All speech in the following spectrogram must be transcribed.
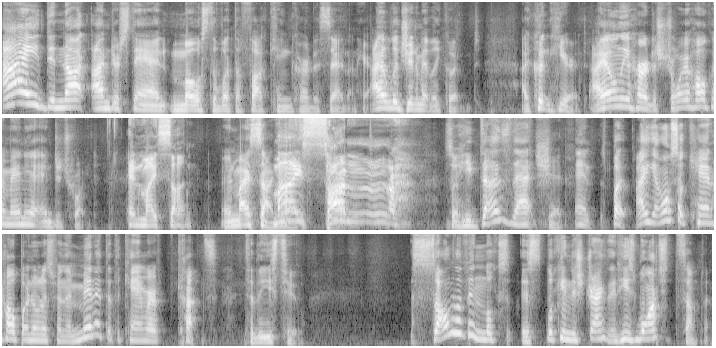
I did not understand most of what the fuck King Curtis said on here. I legitimately couldn't. I couldn't hear it. I only heard Destroy Hulkamania and Detroit. And my son. And my son. My yes. son. So he does that shit. And but I also can't help but notice from the minute that the camera cuts to these two, Sullivan looks is looking distracted. He's watching something.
